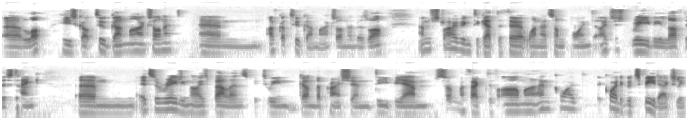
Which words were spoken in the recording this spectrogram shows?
a lot. He's got two gun marks on it. Um, I've got two gun marks on it as well. I'm striving to get the third one at some point. I just really love this tank. Um, it's a really nice balance between gun depression, DPM, some effective armor, and quite quite a good speed actually.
